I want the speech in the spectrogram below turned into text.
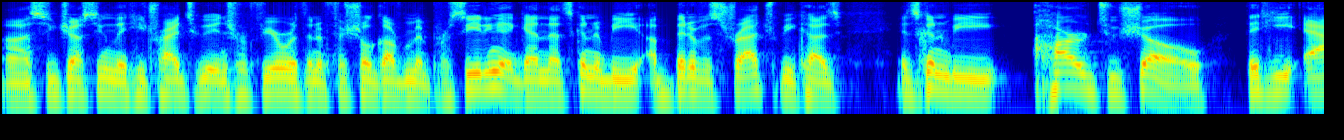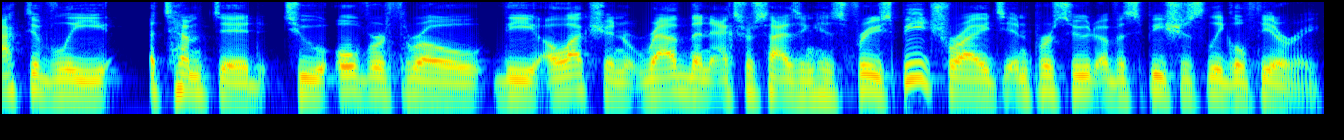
uh, suggesting that he tried to interfere with an official government proceeding. Again, that's going to be a bit of a stretch because it's going to be hard to show that he actively attempted to overthrow the election rather than exercising his free speech rights in pursuit of a specious legal theory.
